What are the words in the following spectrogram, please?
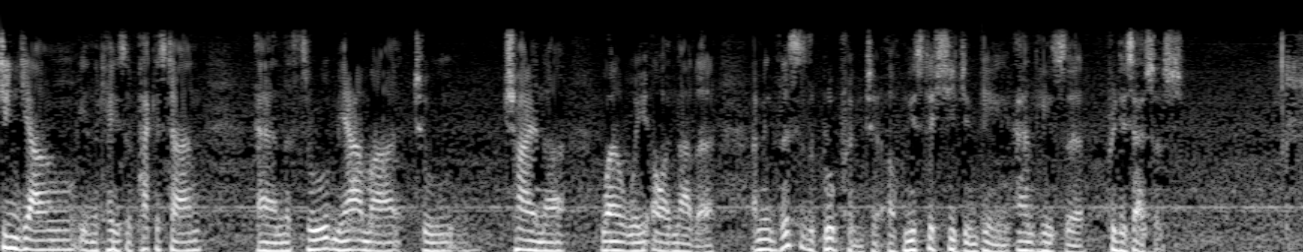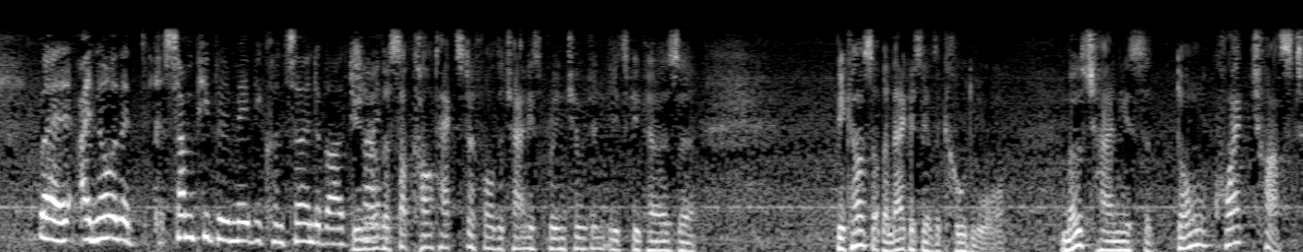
Xinjiang in the case of Pakistan and through Myanmar to China one way or another. I mean, this is the blueprint of Mr. Xi Jinping and his uh, predecessors. Well, I know that some people may be concerned about. Do you China. know the subcontext for the Chinese brainchildren? It's because uh, because of the legacy of the Cold War, most Chinese don't quite trust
